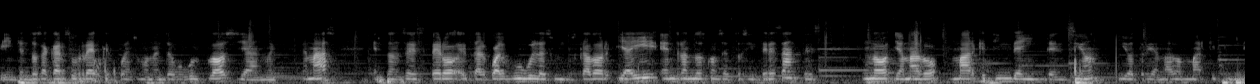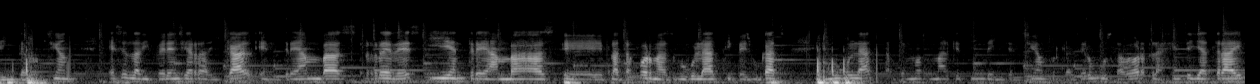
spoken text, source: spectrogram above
Intentó sacar su red que fue en su momento Google Plus, ya no existe más. Entonces, pero eh, tal cual Google es un buscador. Y ahí entran dos conceptos interesantes. Uno llamado marketing de intención y otro llamado marketing de interrupción. Esa es la diferencia radical entre ambas redes y entre ambas eh, plataformas, Google Ads y Facebook Ads. Google Ads hacemos marketing de intención, porque al ser un buscador la gente ya trae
